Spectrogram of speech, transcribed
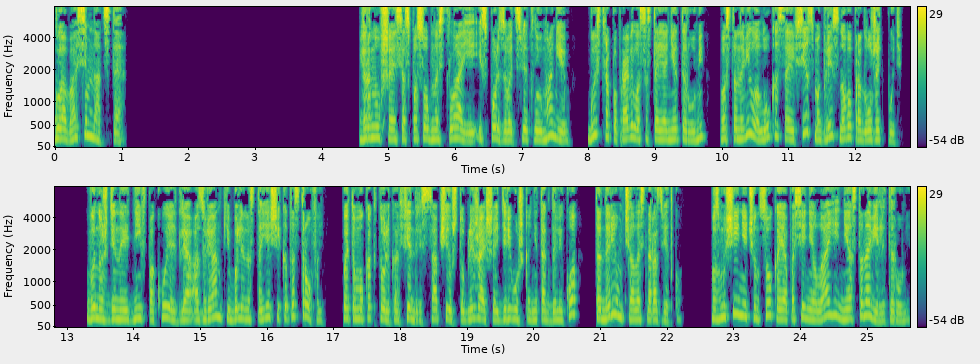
Глава 17 Вернувшаяся способность Лаи использовать светлую магию быстро поправила состояние Теруми, восстановила Лукаса, и все смогли снова продолжить путь. Вынужденные дни в покое для азурянки были настоящей катастрофой, поэтому как только Фенрис сообщил, что ближайшая деревушка не так далеко, Танери умчалась на разведку. Возмущение Чунцока и опасения Лаи не остановили Теруми.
